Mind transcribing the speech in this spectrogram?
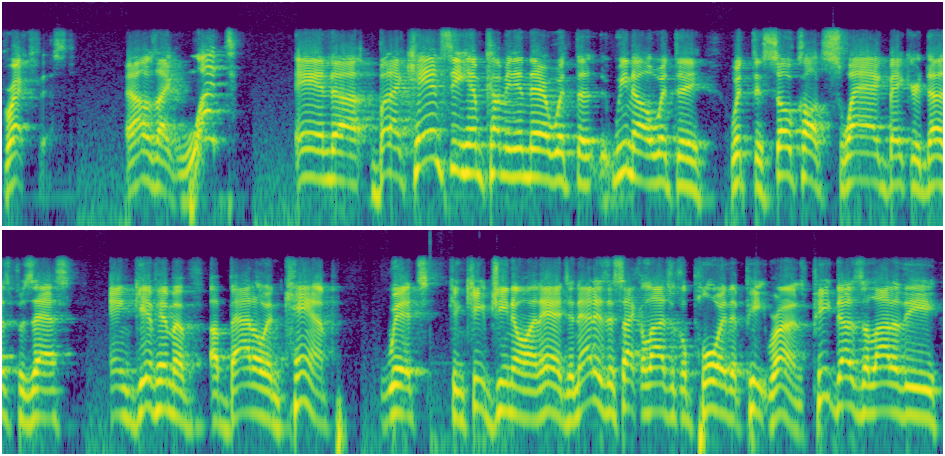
breakfast, and I was like, "What?" And uh, but I can see him coming in there with the we know with the with the so-called swag Baker does possess, and give him a, a battle in camp, which can keep Geno on edge. And that is a psychological ploy that Pete runs. Pete does a lot of the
